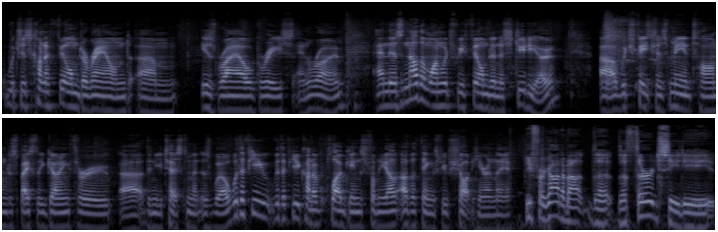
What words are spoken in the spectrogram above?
which is kind of filmed around um, Israel, Greece, and Rome. And there's another one which we filmed in a studio, uh, which features me and Tom just basically going through uh, the New Testament as well, with a few with a few kind of plug-ins from the other things we've shot here and there. You forgot about the the third CD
